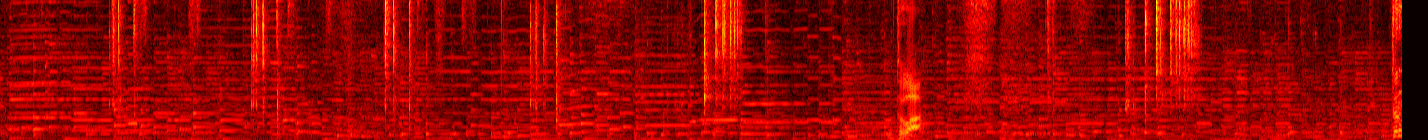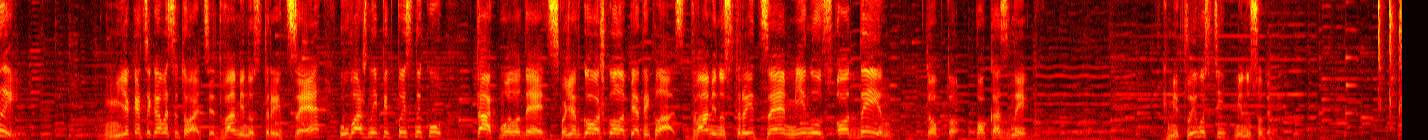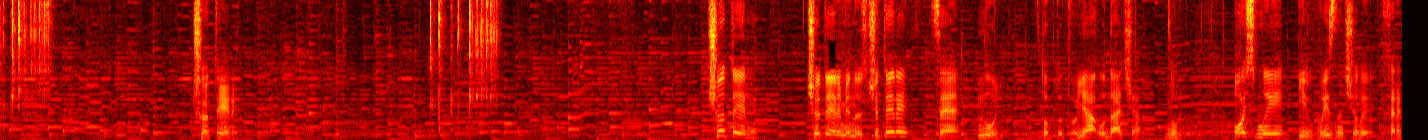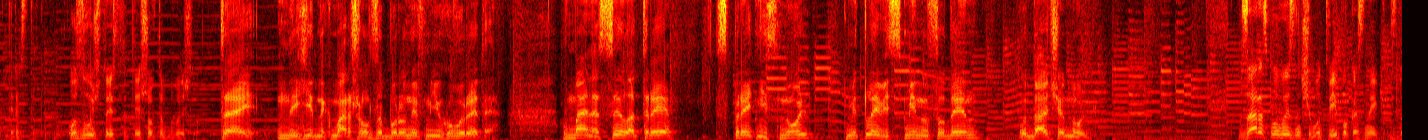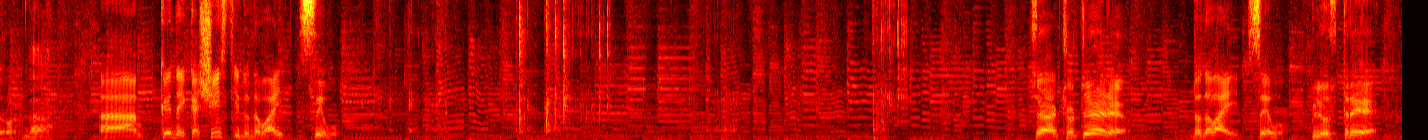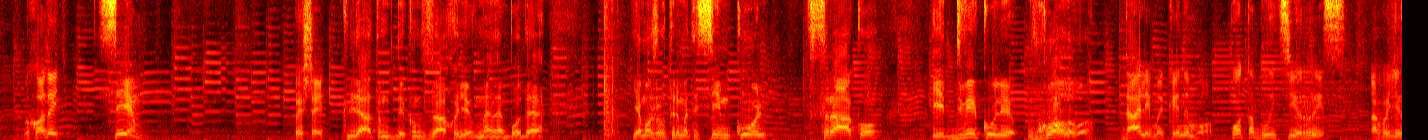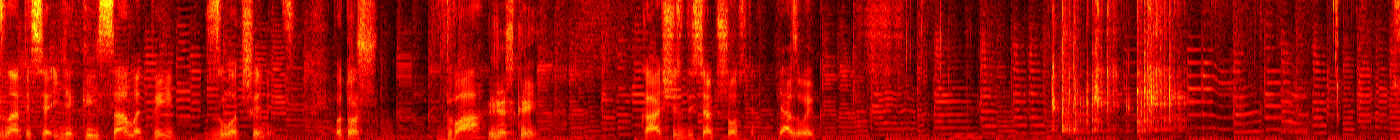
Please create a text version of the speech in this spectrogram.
Два. Три. Яка цікава ситуація. 2 мінус 3 це уважний підписнику. Так, молодець. Початкова школа 5 клас. 2 мінус 3 це мінус 1. Тобто показник кмітливості мінус 1. 4. 4. 4 мінус 4 це 0. Тобто твоя удача 0. Ось ми і визначили характеристики. Озвуч тої статті, що в тебе вийшло. Цей негідник маршал заборонив мені говорити. В мене сила 3, спритність 0, кмітливість мінус 1, удача 0. Зараз ми визначимо твій показник здоров'я. Да. А, кидай К6 і додавай силу. Це 4 Додавай силу. плюс 3, Виходить? 7. Пиши. Клятом в дикому заході в мене буде. Я можу отримати 7 куль в сраку і 2 кулі в голову. Далі ми кинемо по таблиці рис, аби дізнатися, який саме ти злочинець. Отож, 2 Різкий. К66. Я звик. –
